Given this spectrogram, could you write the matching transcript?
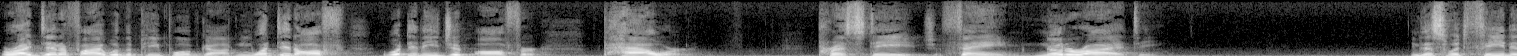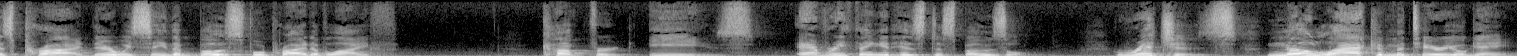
or identify with the people of God. And what did, off, what did Egypt offer? Power, prestige, fame, notoriety. And this would feed his pride. There we see the boastful pride of life. Comfort, ease, everything at his disposal. Riches, no lack of material gain.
